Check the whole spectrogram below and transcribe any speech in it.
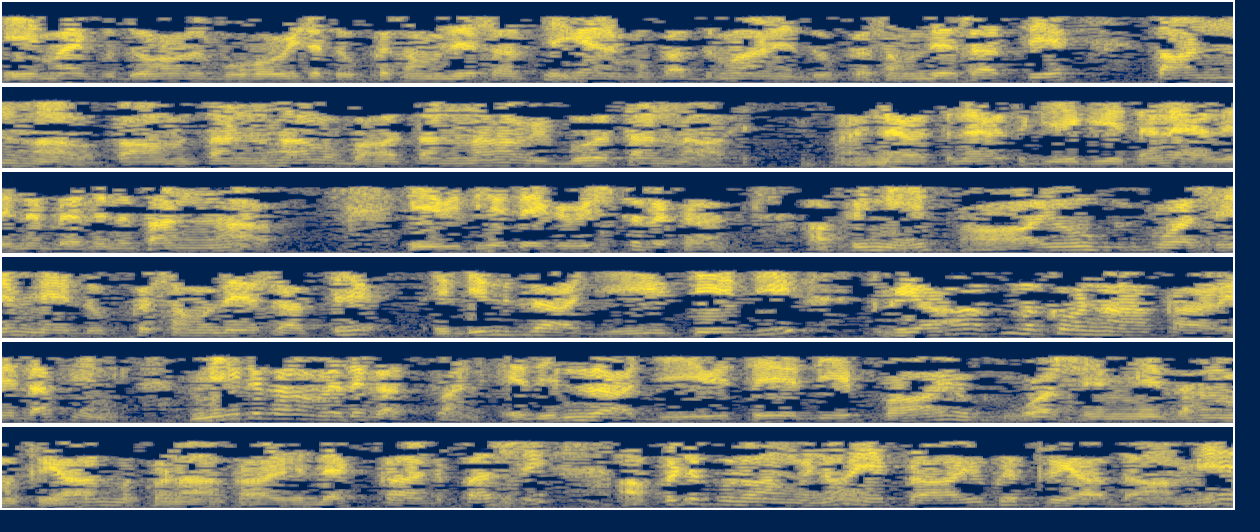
එහෙමයි බුදුහාමුදුර බොහෝ විට දුක්ඛ සමුදය සත්‍ය කියන්නේ මොකද්ද මානේ දුක්ඛ සමුදය සත්‍ය තණ්හාව, කාම තණ්හාව, භව තණ්හාව, විභව තණ්හාව. නැවත නැවත ගිය ගිය තැන ඇලෙන බැඳෙන තණ්හාව. ඒ විදිහට ඒක විස්තර කරන්නේ. අපි මේ ප්‍රායෝගික වශයෙන් මේ දුක්ඛ සමුදය සත්‍ය එදිනදා ජීවිතයේදී ක්‍රියාත්මක වන ආකාරය දකින්නේ. මේක තමයි වැදගත් වන්නේ. එදිනදා ජීවිතයේදී ප්‍රායෝගික වශයෙන් මේ ධර්ම ක්‍රියාත්මක වන ආකාරය දැක්කාට පස්සේ අපිට පුළුවන් වෙනවා මේ ප්‍රායෝගික ක්‍රියාදාමයේ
